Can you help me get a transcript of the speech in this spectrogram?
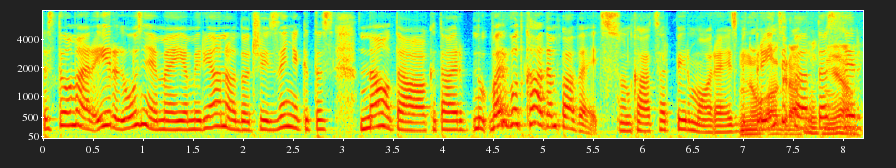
Tas tomēr ir uzņēmējiem ir jānodod šī ziņa, ka tas nav tā, ka tā ir, nu, varbūt kādam paveicis un kāds ar pirmo reizi, bet Nu, principā agrāk, tas jā. ir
